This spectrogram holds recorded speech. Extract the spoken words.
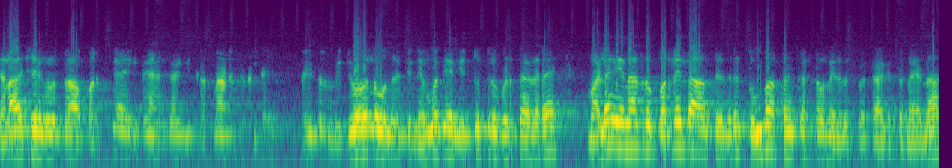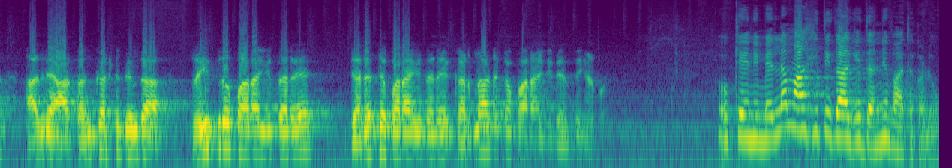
ಜಲಾಶಯಗಳು ಸಹ ಭರ್ತಿಯಾಗಿದೆ ಹಾಗಾಗಿ ಕರ್ನಾಟಕದಲ್ಲಿ ರೈತರು ನಿಜವಾಗ್ಲೂ ಒಂದು ರೀತಿ ನೆಮ್ಮದಿಯ ನಿಟ್ಟುಸಿರು ಬಿಡ್ತಾ ಇದ್ದಾರೆ. ಮಳೆ ಏನಾದ್ರೂ ಬರ್ಲಿಲ್ಲ ಅಂತಂದ್ರೆ ತುಂಬಾ ಸಂಕಷ್ಟವನ್ನು ಎದುರಿಸಬೇಕಾಗುತ್ತೆ ನಯನ. ಆದ್ರೆ ಆ ಸಂಕಷ್ಟದಿಂದ ರೈತರು ಪಾರಾಗಿದ್ದಾರೆ, ಜನತೆ ಪಾರಾಗಿದ್ದಾರೆ, ಕರ್ನಾಟಕ ಪಾರಾಗಿದೆ ಅಂತ ಹೇಳ್ಬೋದು. ಓಕೆ, ನಿಮ್ಮೆಲ್ಲ ಮಾಹಿತಿಗಾಗಿ ಧನ್ಯವಾದಗಳು.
